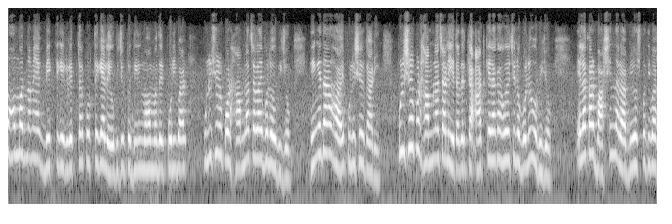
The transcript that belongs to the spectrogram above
মোহাম্মদ নামে এক ব্যক্তিকে গ্রেপ্তার করতে গেলে অভিযুক্ত দিল মোহাম্মদের পরিবার পুলিশের ওপর হামলা চালায় বলে অভিযোগ। ভেঙে দেওয়া হয় পুলিশের গাড়ি। পুলিশের ওপর হামলা চালিয়ে তাদেরকে আটকে রাখা হয়েছিল বলেও অভিযোগ। এলাকার বাসিন্দারা বৃহস্পতিবার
